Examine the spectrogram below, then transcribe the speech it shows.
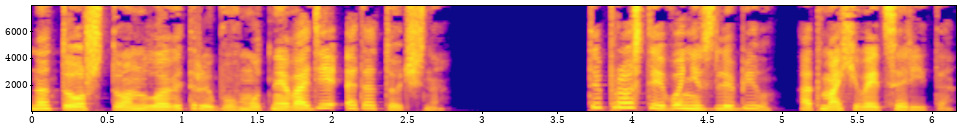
Но то, что он ловит рыбу в мутной воде, это точно. «Ты просто его не взлюбил», — отмахивается Рита.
